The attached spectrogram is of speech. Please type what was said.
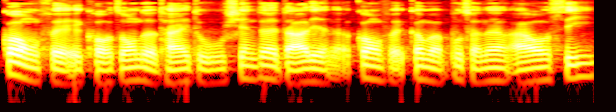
共匪口中的台独，现在打脸了，共匪根本不承认 ROC。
